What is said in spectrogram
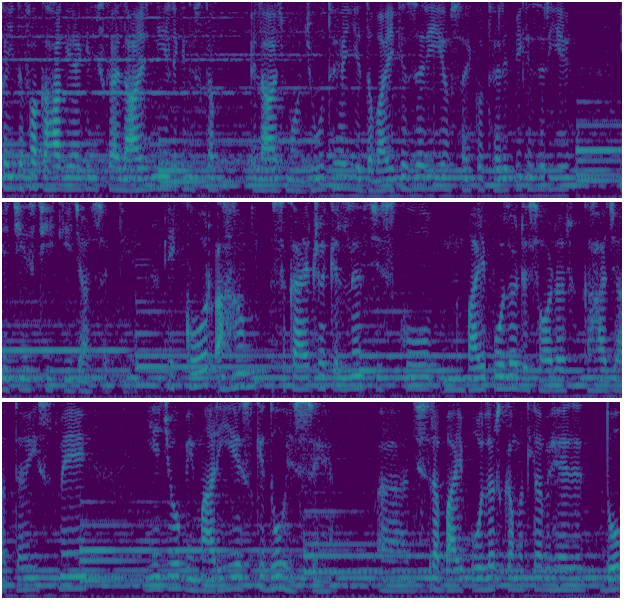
کئی دفعہ کہا گیا کہ جس کا علاج نہیں ہے، لیکن اس کا علاج موجود ہے، یہ دوائی کے ذریعے اور سائیکو تھیراپی کے ذریعے یہ چیز ٹھیک کی جا سکتی ہے۔ ایک اور اہم سکائٹرک النس جس کو بائی پولر ڈس آڈر کہا جاتا ہے، اس میں یہ جو بیماری ہے، اس کے دو حصے ہیں۔ جس طرح بائی پولر کا مطلب ہے دو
